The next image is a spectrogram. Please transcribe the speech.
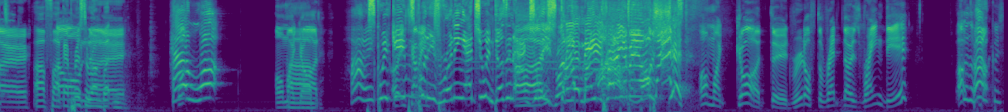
worked. Oh fuck! I Oh, pressed the wrong no. button. Hello. Oh my Um, god. Hi. Squid Oh, he's Games, coming. but he's running at you and doesn't Uh, actually he's stop. running at me. He's running at me. Oh shit! Oh my god, dude. Rudolph the red-nosed reindeer? Who the oh. fuck was?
